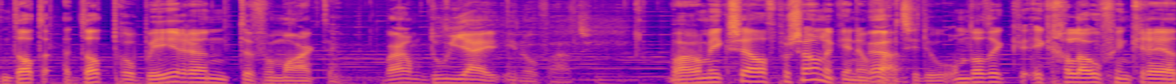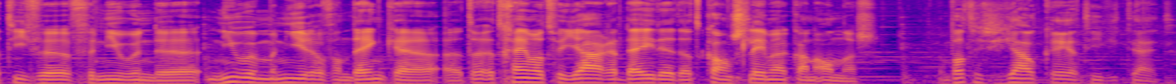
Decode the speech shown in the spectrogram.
En dat, dat proberen te vermarkten. Waarom doe jij innovatie? Waarom ik zelf persoonlijk innovatie doe? Omdat ik, ik geloof in creatieve, vernieuwende, nieuwe manieren van denken. Het, hetgeen wat we jaren deden, dat kan slimmer, kan anders. Wat is jouw creativiteit?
